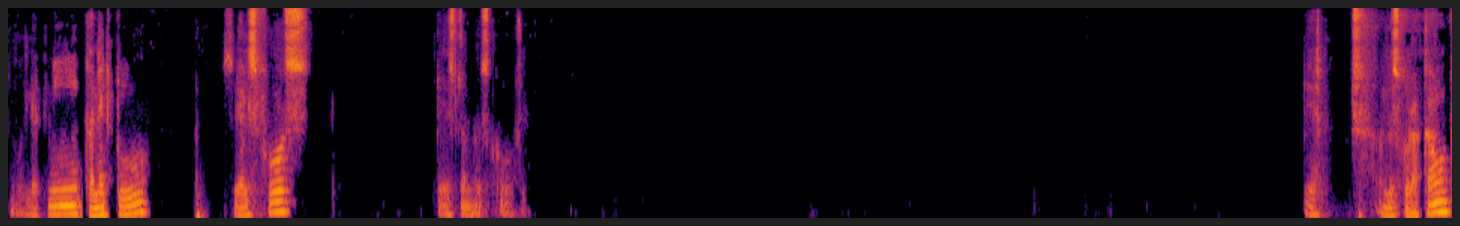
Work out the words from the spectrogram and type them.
so let me connect to Salesforce. Test underscore. Test underscore account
